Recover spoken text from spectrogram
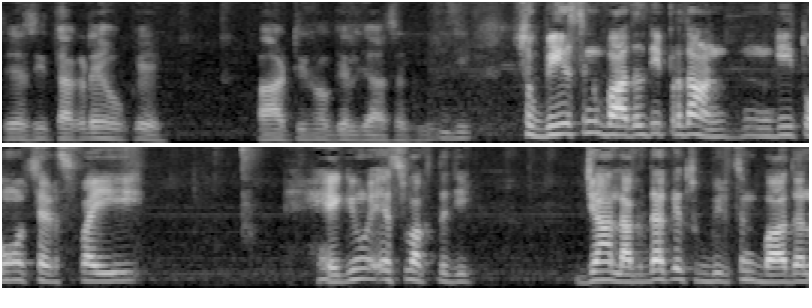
ਤੇ ਅਸੀਂ ਤਕੜੇ ਹੋ ਕੇ ਪਾਰਟੀ ਨੂੰ ਅੱਗੇ ਲਿਜਾ ਸਕੀਏ। ਜੀ। ਸੁਖਬੀਰ ਸਿੰਘ ਬਾਦਲ ਦੀ ਪ੍ਰਧਾਨਗੀ ਤੋਂ ਸੈਟੀਸਫਾਈ ਹੈਗੇ ਹੋ ਇਸ ਵਕਤ ਜੀ? ਜਾਂ ਲੱਗਦਾ ਕਿ ਸੁਖਬੀਰ ਸਿੰਘ ਬਾਦਲ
